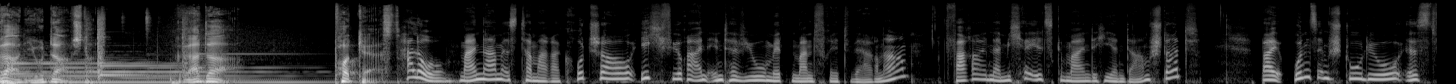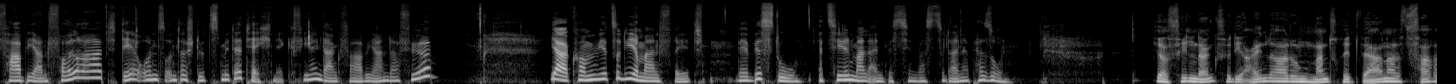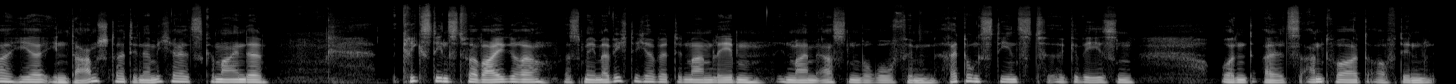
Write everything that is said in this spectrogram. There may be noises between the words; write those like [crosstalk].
Radio Darmstadt. Radar. Podcast. Hallo, mein Name ist Tamara Krutschau. Ich führe ein Interview mit Manfred Werner, Pfarrer in der Michaelsgemeinde hier in Darmstadt. Bei uns im Studio ist Fabian Vollrath, der uns unterstützt mit der Technik. Vielen Dank, Fabian, dafür. Ja, kommen wir zu dir, Manfred. Wer bist du? Erzähl mal ein bisschen was zu deiner Person. Ja, vielen Dank für die Einladung. Manfred Werner, Pfarrer hier in Darmstadt in der Michaelsgemeinde. Kriegsdienstverweigerer, was mir immer wichtiger wird in meinem Leben, in meinem ersten Beruf im Rettungsdienst äh, gewesen und als Antwort auf den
